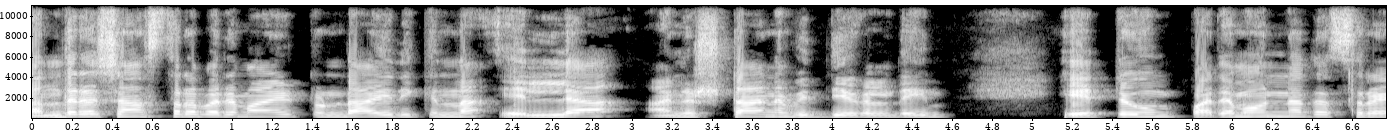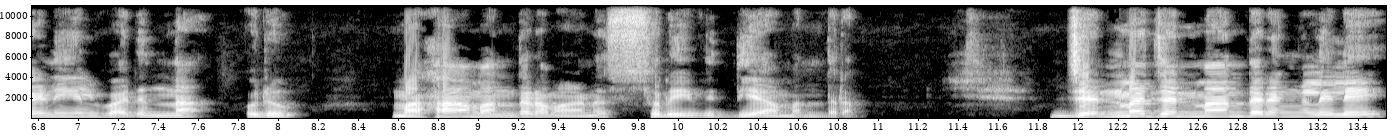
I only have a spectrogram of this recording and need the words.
തന്ത്രശാസ്ത്രപരമായിട്ടുണ്ടായിരിക്കുന്ന എല്ലാ അനുഷ്ഠാന വിദ്യകളുടെയും ഏറ്റവും പരമോന്നത ശ്രേണിയിൽ വരുന്ന ഒരു മഹാമന്ത്രമാണ് ശ്രീവിദ്യാ മന്ത്രം ജന്മജന്മാന്തരങ്ങളിലെ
